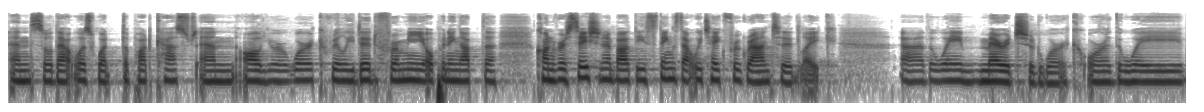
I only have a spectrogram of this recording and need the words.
And so that was what the podcast and all your work really did for me, opening up the conversation about these things that we take for granted, like uh, the way marriage should work or the way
